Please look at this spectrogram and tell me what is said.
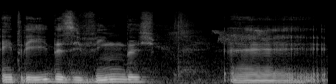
entre idas e vindas, é,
